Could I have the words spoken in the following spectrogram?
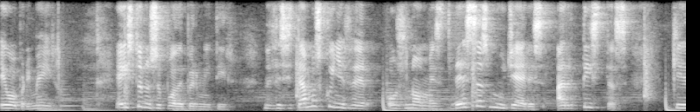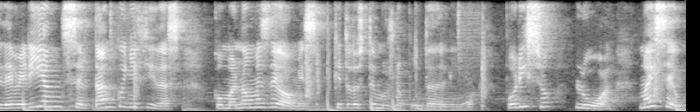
eu a primeira. E isto non se pode permitir. Necesitamos coñecer os nomes desas mulleres artistas que deberían ser tan coñecidas como a nomes de homes que todos temos na punta da lingua. Por iso, Lúa, máis eu,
